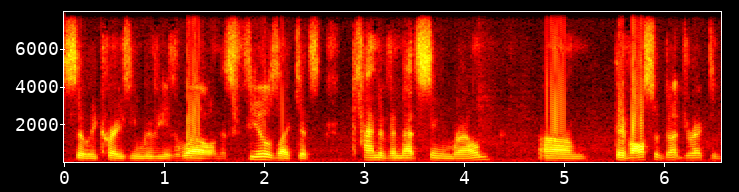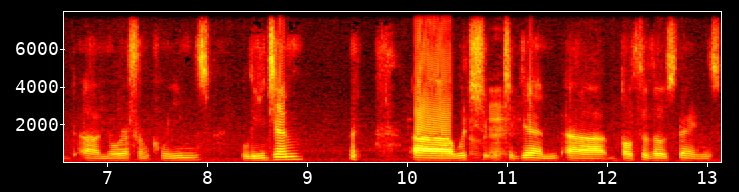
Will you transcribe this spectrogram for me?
silly, crazy movie as well, and this feels like it's kind of in that same realm. Um, they've also done, directed uh, Nora from Queens, Legion, uh, which Okay. which again, uh, both of those things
